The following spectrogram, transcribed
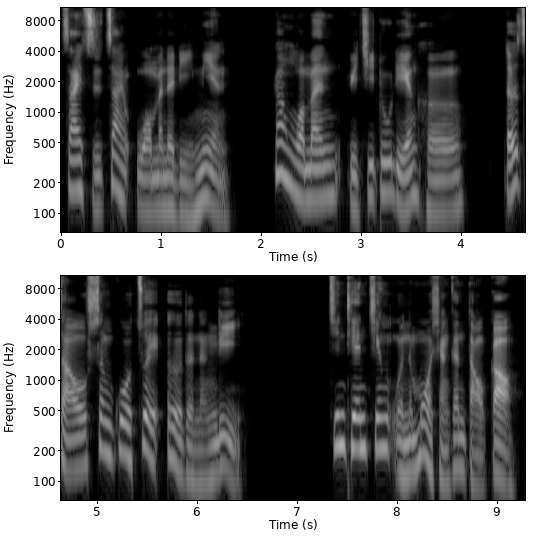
栽植在我们的里面，让我们与基督联合，得着胜过罪恶的能力。今天经文的默想跟祷告，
